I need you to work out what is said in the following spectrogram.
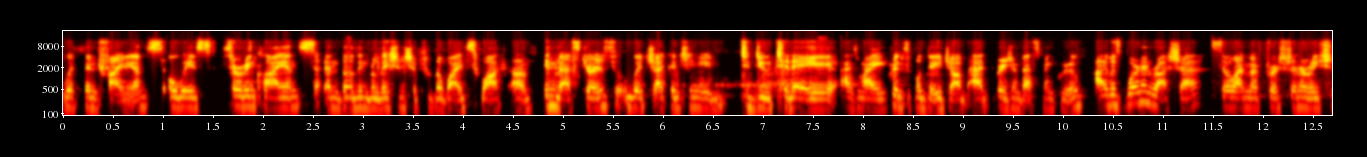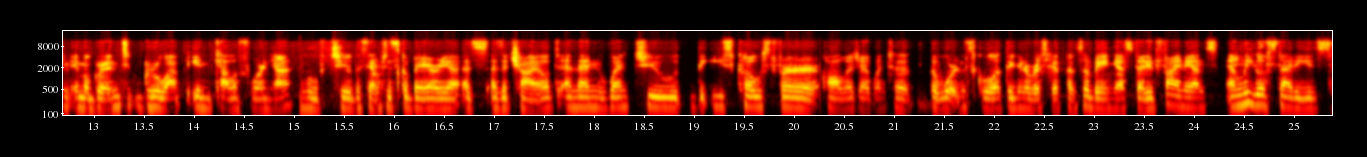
within finance, always serving clients and building relationships with a wide swath of investors, which I continue to do today as my principal day job at Bridge Investment Group. I was born in Russia, so I'm a first generation immigrant, grew up in California, moved to the San Francisco Bay Area as, as a child, and then went to the East Coast for college, I went to the Wharton School at the University of Pennsylvania, studied finance and legal studies,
